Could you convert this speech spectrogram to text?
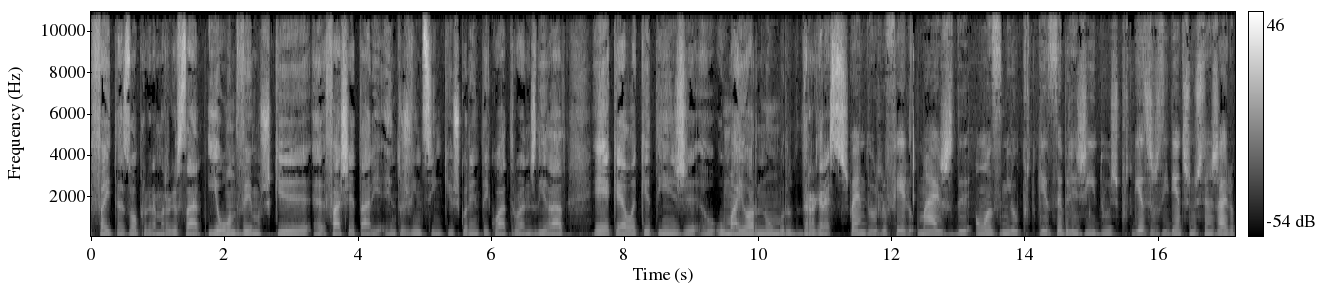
feitas ao programa Regressar e onde vemos que a faixa etária entre os 25 e os 44 anos de idade é aquela que atinge o maior número de regressos. Quando refiro mais de 11 mil portugueses abrangidos, portugueses residentes no estrangeiro,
